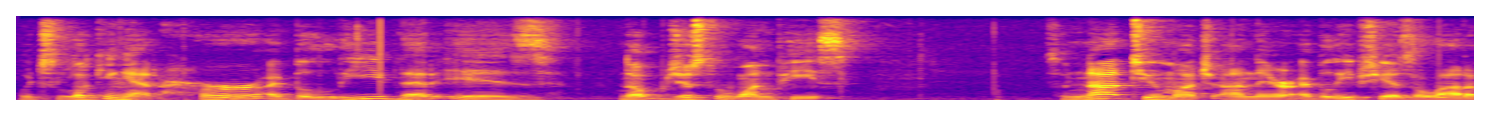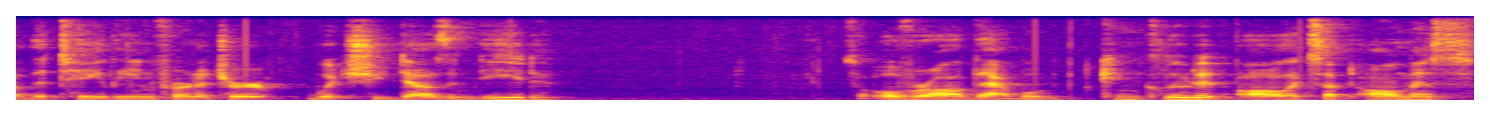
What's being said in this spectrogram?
which looking at her, I believe that is, nope, just the one piece. So not too much on there. I believe she has a lot of the Talene furniture, which she does indeed. So overall, that will conclude it all except Ulmus.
